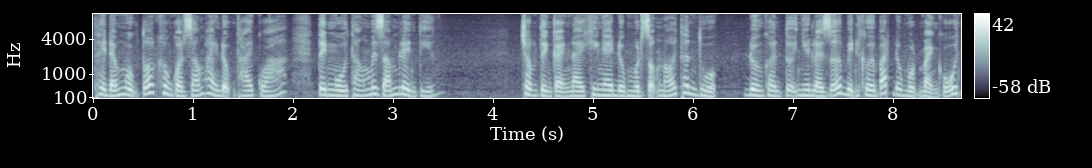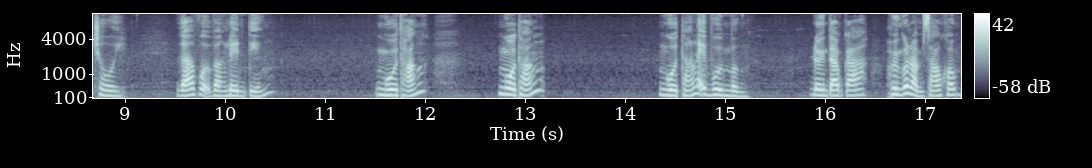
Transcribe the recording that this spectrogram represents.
thầy đám ngục tốt không còn dám hành động thái quá tên ngô thắng mới dám lên tiếng. Trong tình cảnh này khi nghe được một giọng nói thân thuộc đường khẩn tự nhiên là giữa biển khơi bắt được một mảnh gỗ trôi. Gã vội vàng lên tiếng. Ngô thắng ngô thắng. Ngô thắng lại vui mừng. Đường tam ca huynh có làm sao không?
